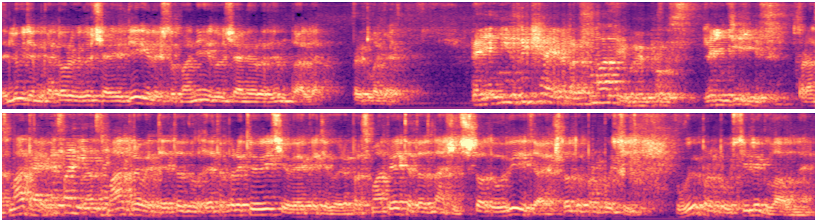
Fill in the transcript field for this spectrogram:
людям, которые изучают Гегеля, чтобы они изучали Розенталя, предлагать. Да я не изучаю, а просматриваю просто для интереса. Просматривать, это просматривать это, это противоречивая категория. Просмотреть это значит что-то увидеть, а что-то пропустить. Вы пропустили главное.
